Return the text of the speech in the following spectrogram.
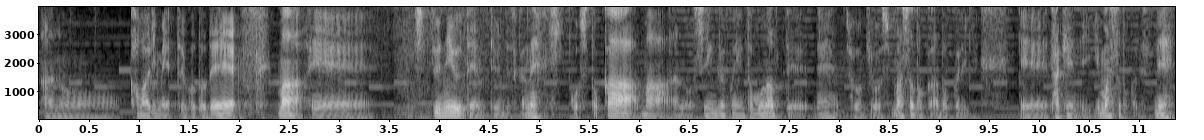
あの、変わり目ということで、まあ、えー、出入店っていうんですかね、引っ越しとか、まあ、あの、進学に伴ってね、上京しましたとか、どっかに、えー、他県に行きましたとかですね、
